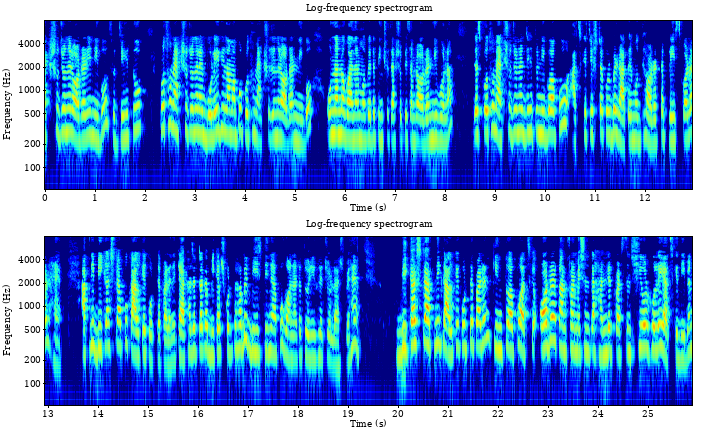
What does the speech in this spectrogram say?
একশো জনের অর্ডারই নিব। সো যেহেতু প্রথম একশো জনের, আমি বলেই দিলাম আপু, প্রথম একশো জনের অর্ডার নিব। অন্যান্য গয়নার মতো এটা তিনশো চারশো পিস আমরা অর্ডার নিব না। জাস্ট প্রথম একশো জনের যেহেতু নিব আপু, আজকে চেষ্টা করবে রাতের মধ্যে অর্ডারটা প্লেস করার হ্যাঁ। আপনি বিকাশটা আপু কালকে করতে পারেন। এটা এক হাজার টাকা বিকাশ করতে হবে, বিশ দিনে আপু গয়নাটা তৈরি হয়ে চলে আসবে হ্যাঁ। বিকাশটা আপনি কালকে করতে পারেন, কিন্তু আপু আজকে অর্ডার কনফার্মেশনটা হান্ড্রেড পার্সেন্ট শিওর হলেই আজকে দিবেন,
